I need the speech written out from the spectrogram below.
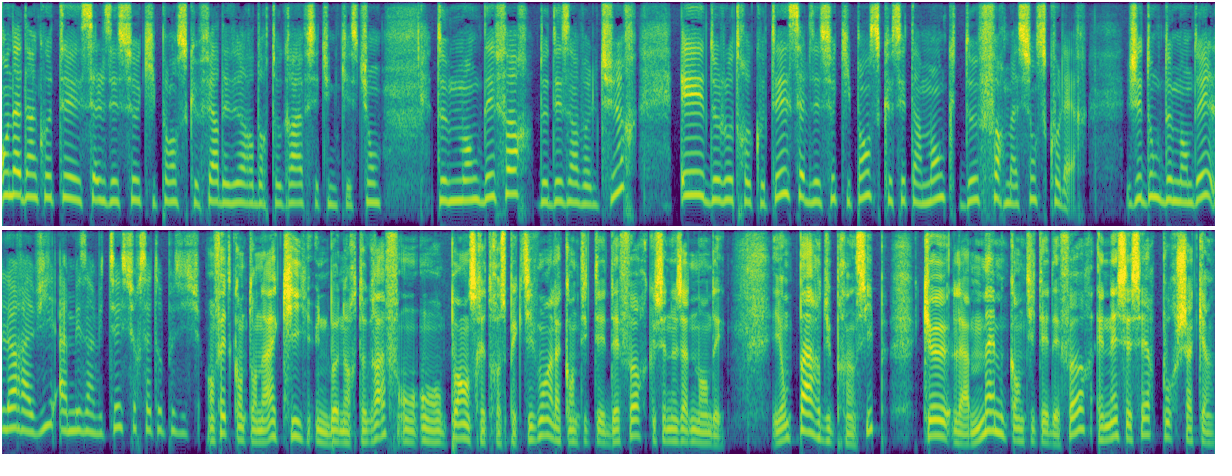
On a d'un côté celles et ceux qui pensent que faire des erreurs d'orthographe, c'est une question de manque d'effort, de désinvolture, et de l'autre côté, celles et ceux qui pensent que c'est un manque de formation scolaire. J'ai donc demandé leur avis à mes invités sur cette opposition. En fait, quand on a acquis une bonne orthographe, on, pense rétrospectivement à la quantité d'efforts que ça nous a demandé. Et on part du principe que la même quantité d'efforts est nécessaire pour chacun,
